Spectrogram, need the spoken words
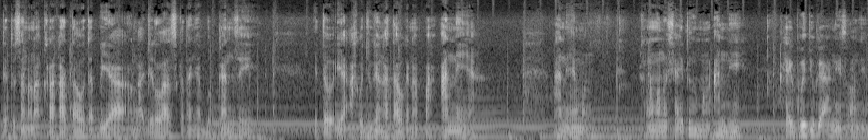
Letusan anak Krakatau tapi ya nggak jelas katanya bukan sih itu ya aku juga nggak tahu kenapa. Aneh ya. Aneh emang. Karena manusia itu memang aneh. Kayak gue juga aneh soalnya.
